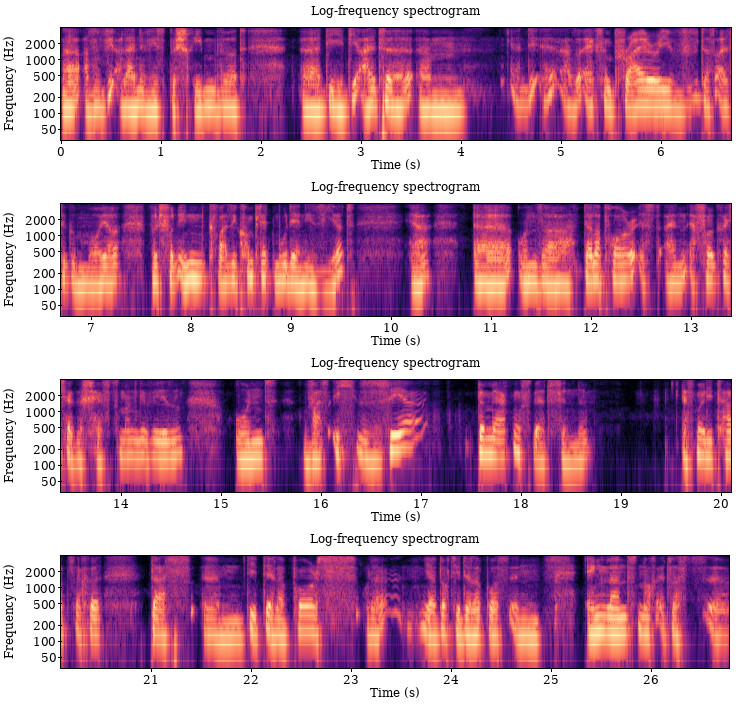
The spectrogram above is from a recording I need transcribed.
Ne? Also wie alleine wie es beschrieben wird, äh, die, die alte, ähm, also Exham Priory, das alte Gemäuer, wird von innen quasi komplett modernisiert. Ja, äh, unser Delapore ist ein erfolgreicher Geschäftsmann gewesen und was ich sehr bemerkenswert finde, erstmal die Tatsache, dass ähm, die Delapores oder ja doch die Delapores in England noch etwas äh,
